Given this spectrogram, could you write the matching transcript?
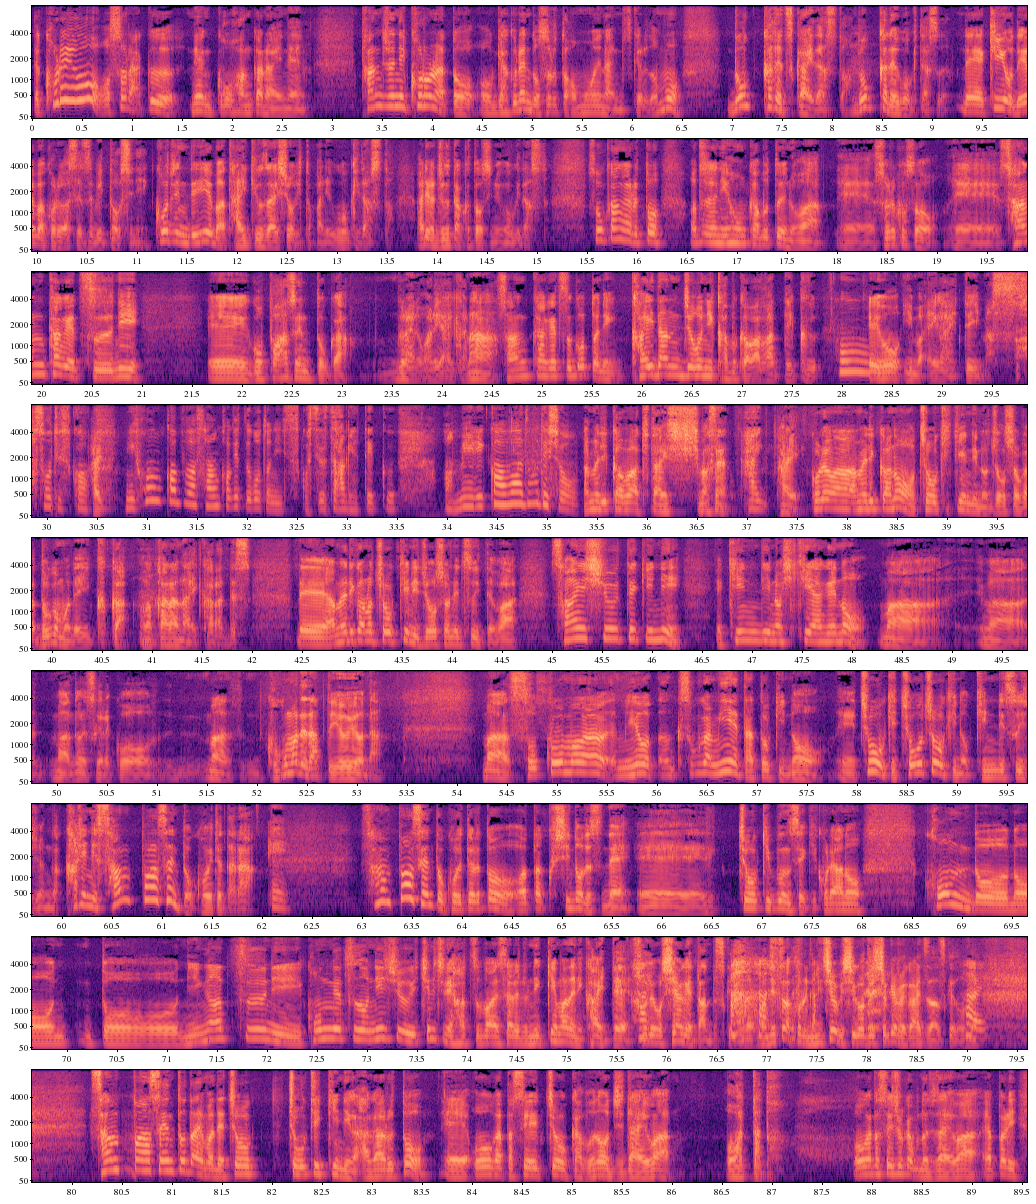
で、これをおそらく年後半か来年、単純にコロナと逆連動するとは思えないんですけれども、どっかで使い出すと。どっかで動き出す。で、企業で言えばこれは設備投資に。個人で言えば耐久財消費とかに動き出すと。あるいは住宅投資に動き出すと。そう考えると、私は日本株というのは、えー、それこそ、えー、3ヶ月に、えー、5%か、ぐらいの割合かな。3ヶ月ごとに階段上に株価は上がっていく絵を今描いています。あ、そうですか。はい。日本株は3ヶ月ごとに少しずつ上げていく。アメリカはどうでしょう？アメリカは期待しません。はい。はい。これはアメリカの長期金利の上昇がどこまでいくかわからないからです。で、アメリカの長期金利上昇については、最終的に金利の引き上げの、まあ、まあ、まあ、どうですかね、こう、まあ、ここまでだというような、まあ、そこも見よ、そこが見えた時の、えー、長期、超長期の金利水準が仮に3%を超えてたら、ええ、3%を超えてると、私のですね、えー、長期分析、これあの、今度の、と、2月に、今月の21日に発売される日経までに書いて、それを仕上げたんですけどね。はい、まあ実はこれ日曜日仕事一生懸命書いてたんですけどね。はい、3%台まで長長期金利が上がると、えー、大型成長株の時代は終わったと。大型成長株の時代は、やっぱり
